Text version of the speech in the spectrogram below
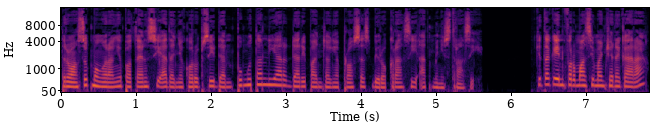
termasuk mengurangi potensi adanya korupsi dan pungutan liar dari panjangnya proses birokrasi administrasi. Kita ke informasi mancanegara.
